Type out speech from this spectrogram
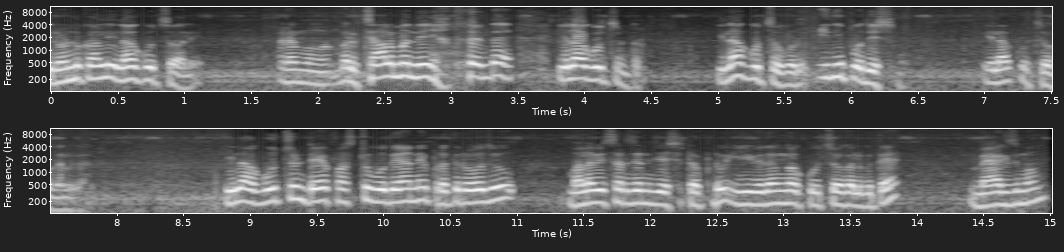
ఈ రెండు కాళ్ళు ఇలా కూర్చోవాలి. అంటే మరి చాలామంది ఏం చేస్తారంటే ఇలా కూర్చుంటారు. ఇలా కూర్చోకూడదు. ఇది పొజిషన్. ఇలా కూర్చోగలగాలి. ఇలా కూర్చుంటే ఫస్ట్ ఉదయాన్నే ప్రతిరోజు మల విసర్జన చేసేటప్పుడు ఈ విధంగా కూర్చోగలిగితే మ్యాక్సిమం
